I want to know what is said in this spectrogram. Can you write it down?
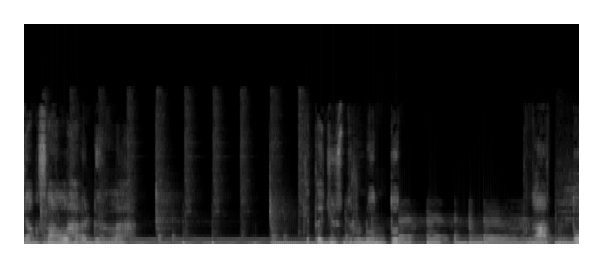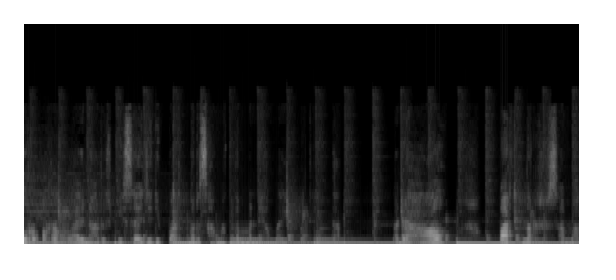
Yang salah adalah kita justru nuntut ngatur orang lain harus bisa jadi partner sama temen yang baik buat kita. Padahal partner sama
